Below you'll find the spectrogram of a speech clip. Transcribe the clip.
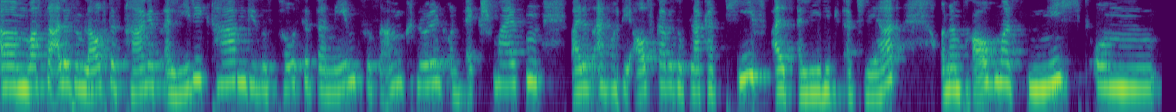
ähm, was sie alles im Laufe des Tages erledigt haben, dieses Post-it daneben zusammenknüllen und wegschmeißen, weil das einfach die Aufgabe so plakativ als erledigt erklärt. Und dann brauchen wir es nicht, um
